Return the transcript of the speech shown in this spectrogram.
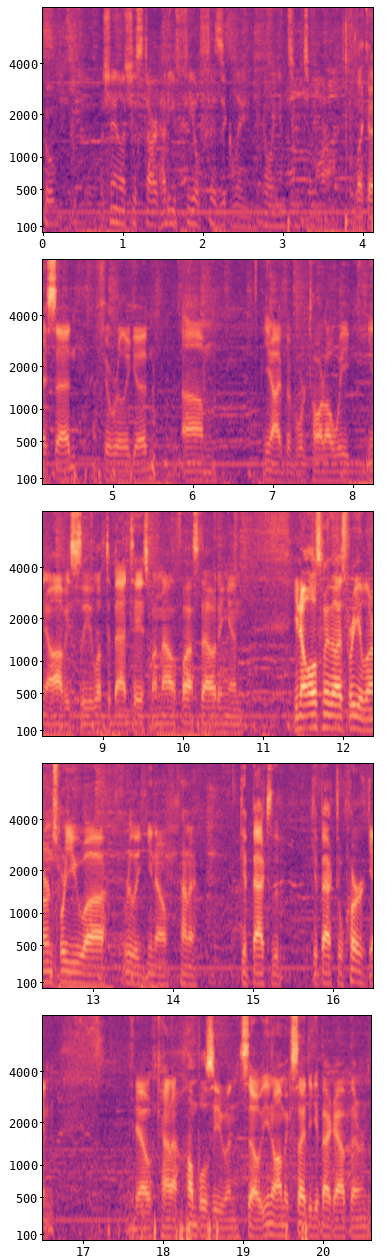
Cool. Well, Shane, let's just start. How do you feel physically going into tomorrow? Like I said, I feel really good. Um, you know, I've worked hard all week. You know, obviously left a bad taste in my mouth last outing, and you know, ultimately that's where you learn. It's where you uh, really, you know, kind of get back to the get back to work, and you know, kind of humbles you. And so, you know, I'm excited to get back out there and,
